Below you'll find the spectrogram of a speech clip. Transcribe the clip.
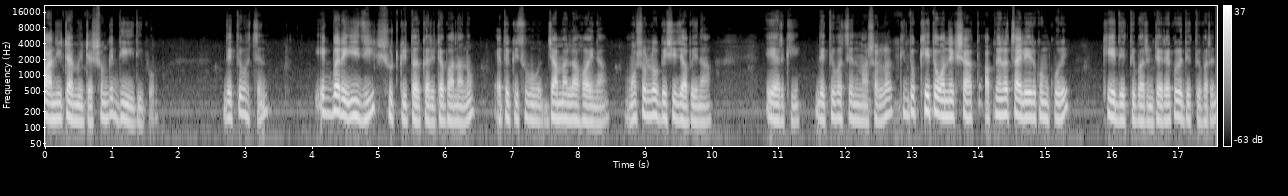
পানিটা আমি এটার সঙ্গে দিয়ে দিব। দেখতে পাচ্ছেন, একবারে ইজি শুটকির তরকারিটা বানানো। এত কিছু জামেলা হয় না, মশলাও বেশি যাবে না, এ আর কি। দেখতে পাচ্ছেন মাসাল্লাহ কিন্তু খেতে অনেক স্বাদ। আপনারা চাইলে এরকম করে খেয়ে দেখতে পারেন টেরা করে দেখতে পারেন।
